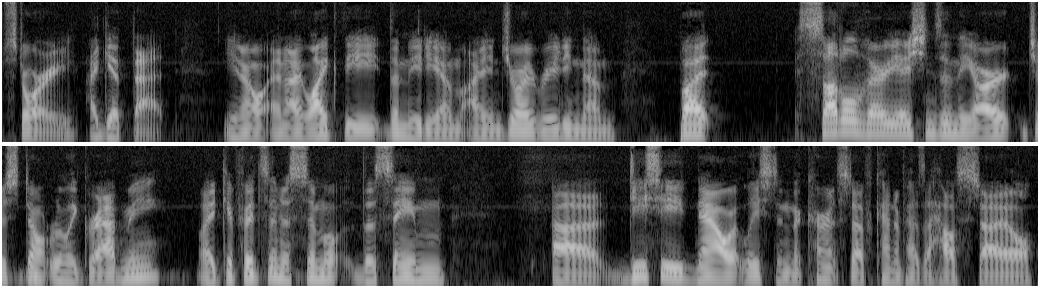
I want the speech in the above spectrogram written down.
story. I get that, you know, and I like the the medium. I enjoy reading them, but subtle variations in the art just don't really grab me. Like if it's in a similar, the same. Uh, DC now, at least in the current stuff, kind of has a house style.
